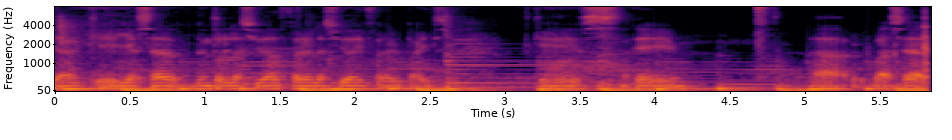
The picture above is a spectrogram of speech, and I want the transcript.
ya que ya sea dentro de la ciudad, fuera de la ciudad y fuera del país, que es eh, va a ser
